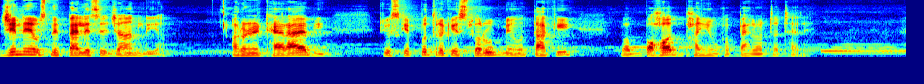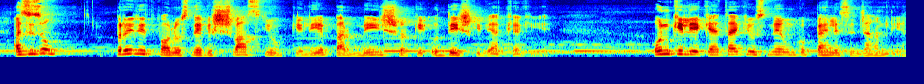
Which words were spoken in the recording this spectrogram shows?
जिन्हें उसने पहले से जान लिया और उन्हें ठहराया भी कि उसके पुत्र के स्वरूप में हो ताकि वह बहुत भाइयों का पहलौटा ठहरे अजीजों, प्रेरित पौलुस ने विश्वासियों के लिए परमेश्वर के उद्देश्य की व्याख्या की है। उनके लिए कहता है कि उसने उनको पहले से जान लिया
